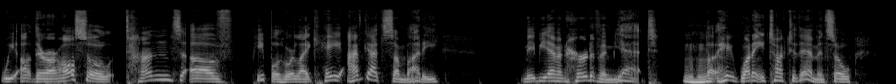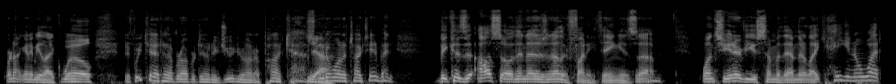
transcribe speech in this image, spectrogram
we uh, there are also tons of people who are like, "Hey, I've got somebody maybe you haven't heard of him yet. Mm-hmm. But hey, why don't you talk to them? And so we're not going to be like, well, if we can't have Robert Downey Jr. on our podcast, Yeah. we don't want to talk to anybody. Because also, then there's another funny thing is um, once you interview some of them, they're like, hey, you know what?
